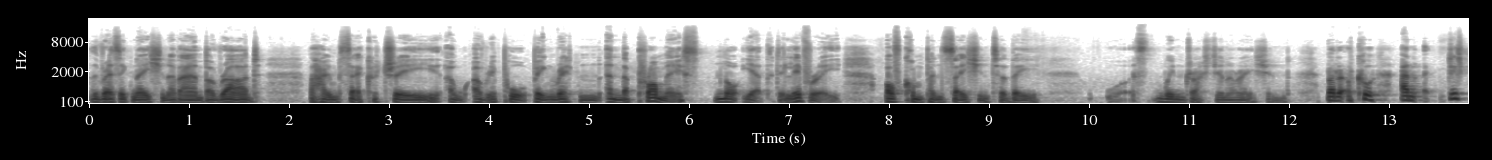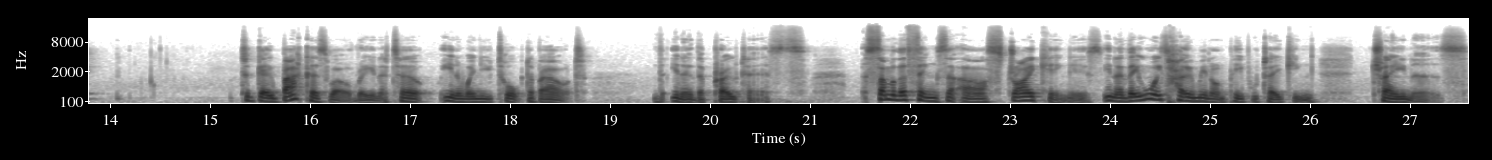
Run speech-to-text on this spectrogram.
the resignation of Amber Rudd, the Home Secretary, a, a, report being written, and the promise, not yet the delivery, of compensation to the Windrush generation. But of course, and just to go back as well, Rena, to you know when you talked about the, you know the protests, some of the things that are striking is you know they always home in on people taking trainers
